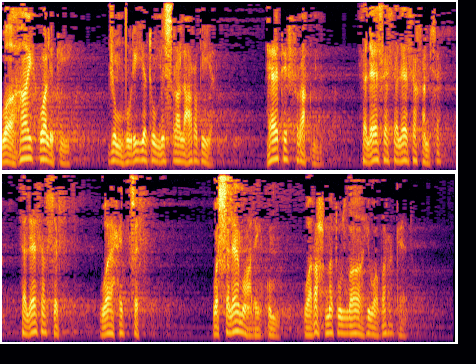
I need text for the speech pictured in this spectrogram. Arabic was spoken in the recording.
وهاي كواليتي جمهورية مصر العربية. هاتف رقم ثلاثة ثلاثة خمسة ثلاثة صفر واحد صفر. والسلام عليكم ورحمة الله وبركاته.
